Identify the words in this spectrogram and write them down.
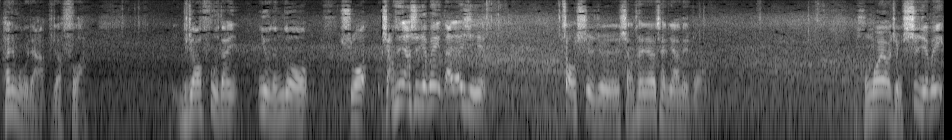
还有什么国家比较富啊？比较富，但又能够说想参加世界杯，大家一起造势，就是想参加参加那种。红包要求世界杯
